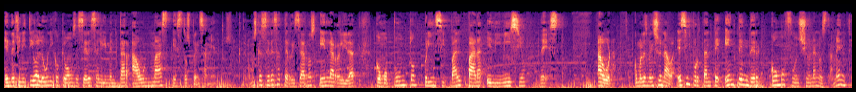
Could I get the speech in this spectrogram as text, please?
en definitiva lo único que vamos a hacer es alimentar aún más estos pensamientos. Lo que tenemos que hacer es aterrizarnos en la realidad como punto principal para el inicio de esto. Ahora, como les mencionaba, es importante entender cómo funciona nuestra mente.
